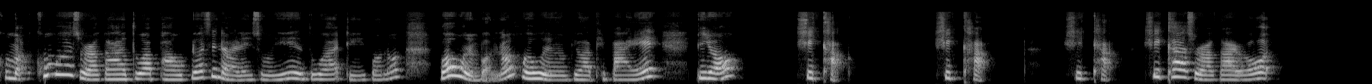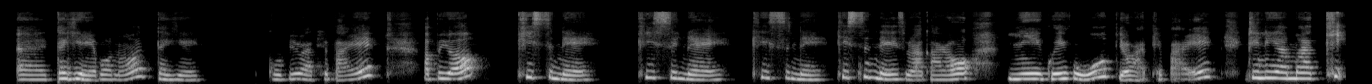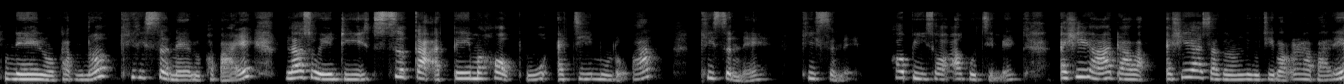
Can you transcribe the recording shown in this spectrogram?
ခုမခုမဆိုတာက तू ကဘာကိုပြောချင်တာလဲဆိုရင် तू ကဒီပေါ့နော်ဝက်ဝင်ပေါ့နော်ဝက်ဝင်ကိုပြောတာဖြစ်ပါတယ်ပြီးတော့ရှစ်ခရှစ်ခ ရှိခရှိခဆိုတာကတော့အဲတရေပေါ့နော်တရေကိုပြောတာဖြစ်ပါတယ်အပြီးတော့ kisne kisne kisne kisne ဆိုတာကတော့မြေခွေးကိုပြောတာဖြစ်ပါတယ်ဒီနေရာမှာ kisne လို့ဖတ်ဘူးနော် kisne လို့ဖတ်ပါတယ်လောက်ဆိုရင်ဒီစွတ်ကအသေးမဟုတ်ဘူးအကြီးမှုလို့ပါ kisne kisne ဟုတ်ပြီဆိုတော့အောက်ကိုကြည့်မယ်အရှိကဒါပါအရှိကစကားလုံးလေးကိုကြည့်ပါအောင်အဲ့ဒါပါလေ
